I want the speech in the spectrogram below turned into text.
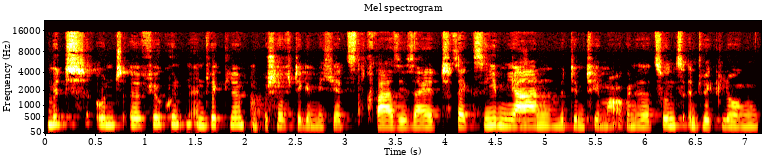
mit und äh, für Kunden entwickle und beschäftige mich jetzt quasi seit sechs, sieben Jahren mit dem Thema Organisationsentwicklung,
